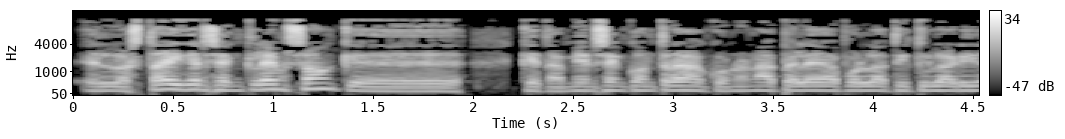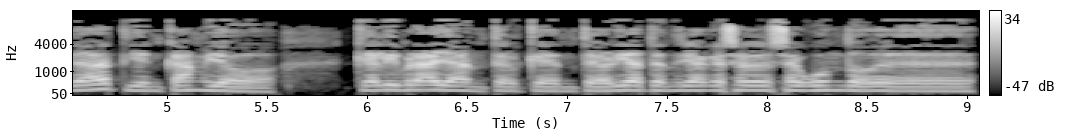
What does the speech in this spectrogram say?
en los Tigers, en Clemson, que, que, también se encontraron con una pelea por la titularidad y en cambio Kelly Bryant, el que en teoría tendría que ser el segundo de,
